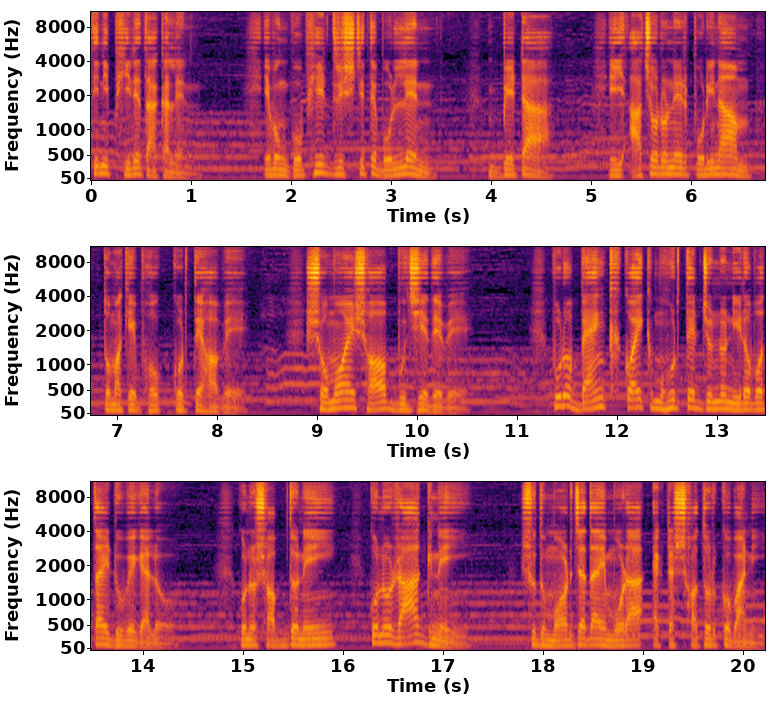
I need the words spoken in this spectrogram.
তিনি ফিরে তাকালেন এবং গভীর দৃষ্টিতে বললেন, বেটা, এই আচরণের পরিণাম তোমাকে ভোগ করতে হবে। সময় সব বুঝিয়ে দেবে। পুরো ব্যাংক কয়েক মুহূর্তের জন্য নীরবতায় ডুবে গেল। কোনো শব্দ নেই, কোনো রাগ নেই, শুধু মর্যাদায় মোড়া একটা সতর্কবাণী,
